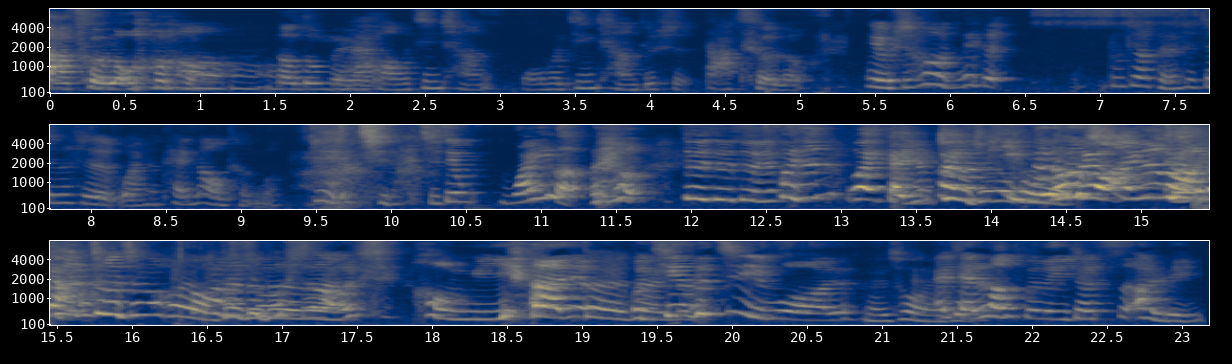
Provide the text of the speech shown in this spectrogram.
大侧漏，嗯。倒都没有。还。好，我经常我我经常就是大侧漏，有时候那个不知道可能是真的是晚上太闹腾了，就起来直接歪了，然后对对对，会歪感觉半个这个真的屁股都没有挨着了。这个真的会有，对对对对对，好迷啊！就我天的寂寞，没错而且还。浪费了一张四二零，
